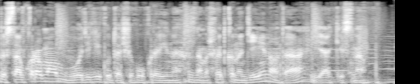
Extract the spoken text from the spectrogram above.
Доставку робимо будь-який куточок України. З нами швидко надійно та якісно.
